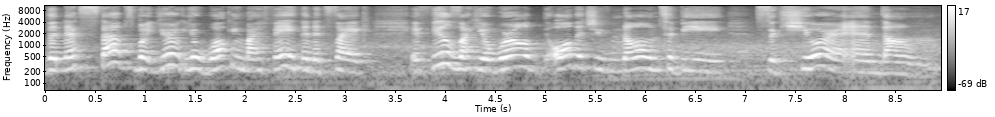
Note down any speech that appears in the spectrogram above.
the next steps, but you're you're walking by faith and it's like it feels like your world all that you've known to be secure and um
